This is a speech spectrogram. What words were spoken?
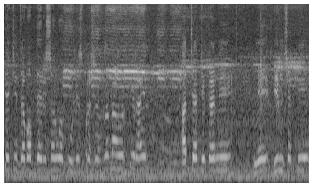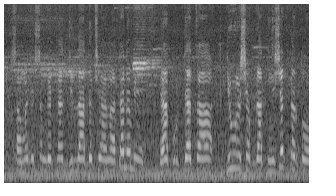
त्याची जबाबदारी सर्व पोलीस प्रशासनावरती राहील. आजच्या ठिकाणी मी भीमशक्ती सामाजिक संघटना जिल्हा अध्यक्ष या नात्यानं मी या कृत्याचा तीव्र शब्दात निषेध करतो.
